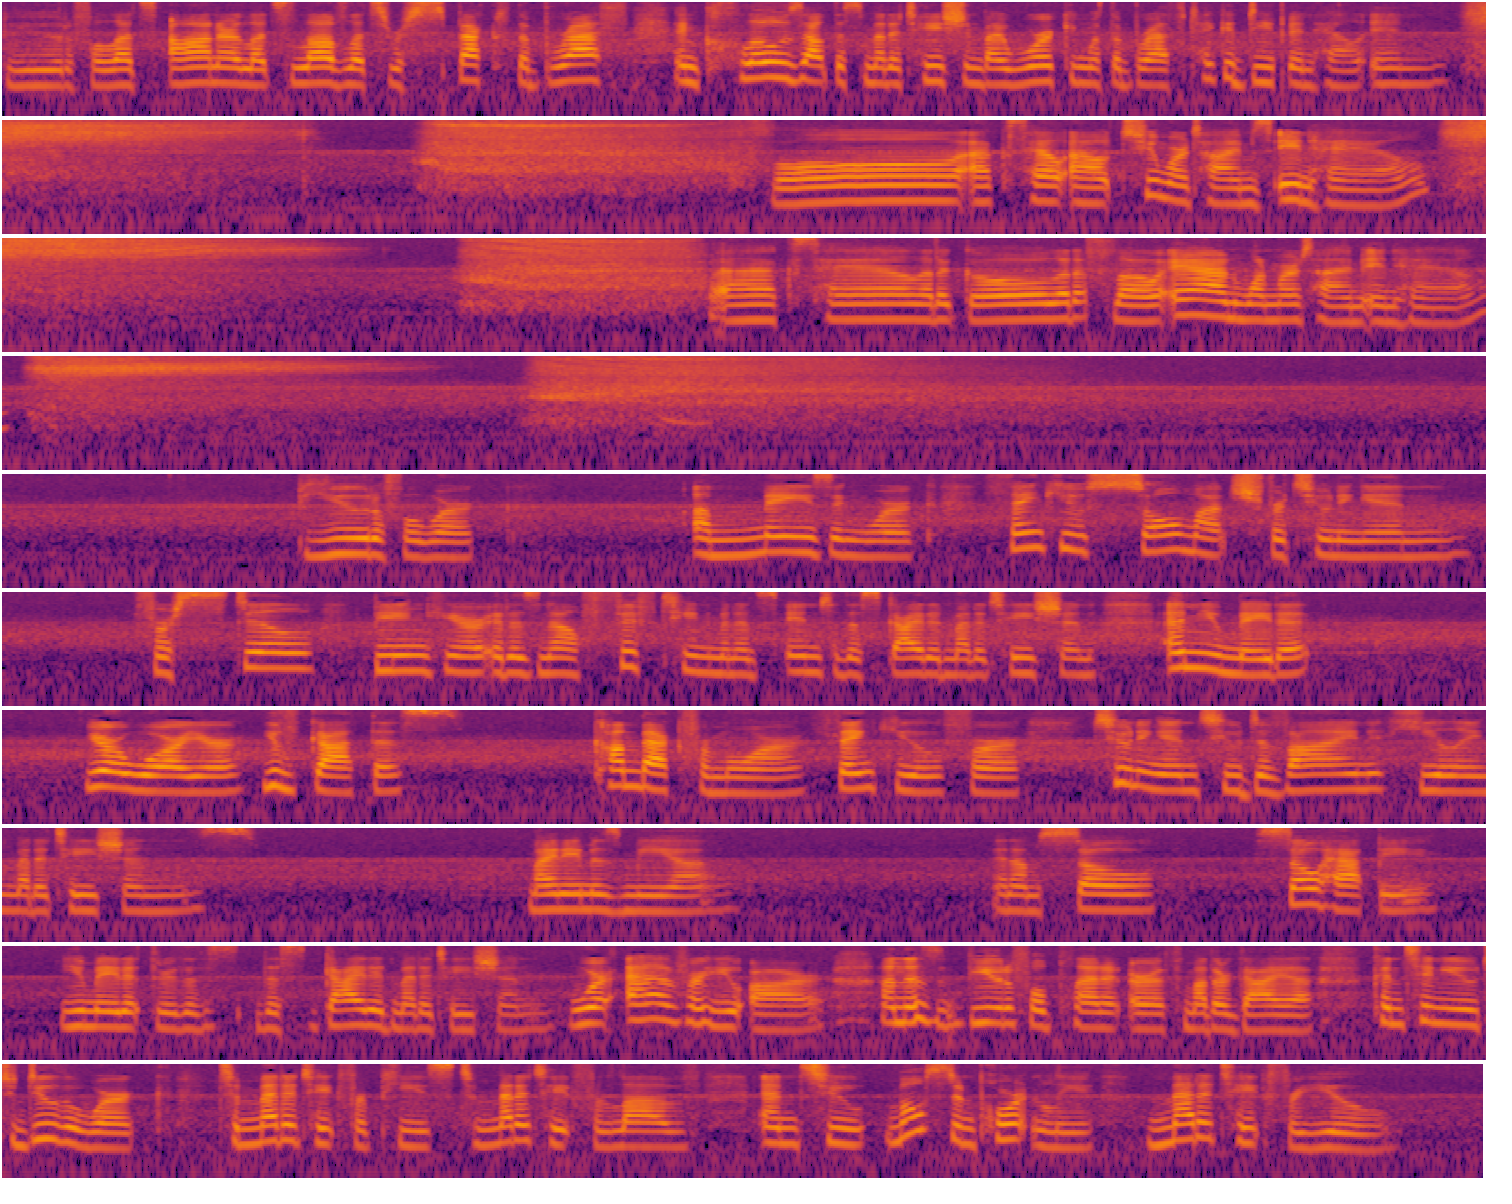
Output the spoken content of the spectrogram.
Beautiful. Let's honor, let's love, let's respect the breath and close out this meditation by working with the breath. Take a deep inhale in. Full exhale out two more times. Inhale. Exhale, let it go, let it flow. And one more time, inhale. Beautiful work. Amazing work. Thank you so much for tuning in, for still being here. It is now 15 minutes into this guided meditation, and you made it. You're a warrior. You've got this. Come back for more. Thank you for tuning in to Divine Healing Meditations. My name is Mia, and I'm so, so happy you made it through this, this guided meditation. Wherever you are on this beautiful planet Earth, Mother Gaia, continue to do the work, to meditate for peace, to meditate for love, and to, most importantly, meditate for you.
